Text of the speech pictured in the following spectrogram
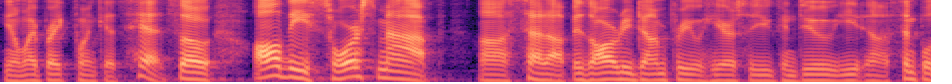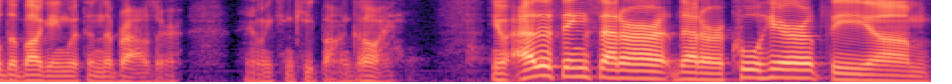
you know, my breakpoint gets hit. So all the source map uh, setup is already done for you here, so you can do uh, simple debugging within the browser, and we can keep on going. You know, other things that are that are cool here, the um,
